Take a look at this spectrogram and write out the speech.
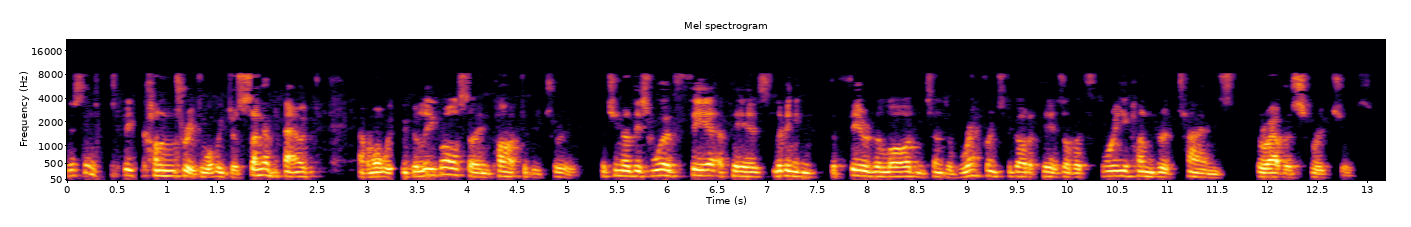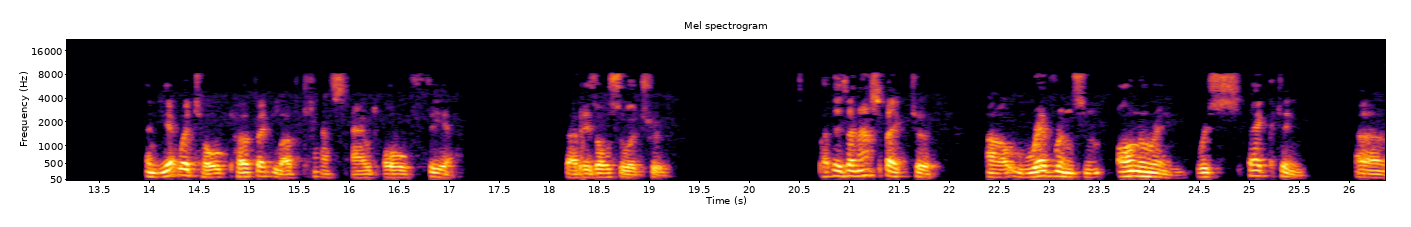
this seems to be contrary to what we've just sung about and what we believe also in part to be true. But you know, this word fear appears, living in the fear of the Lord in terms of reference to God appears over 300 times throughout the scriptures. And yet we're told perfect love casts out all fear. That is also a truth. But there's an aspect to our reverence and honoring, respecting uh,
